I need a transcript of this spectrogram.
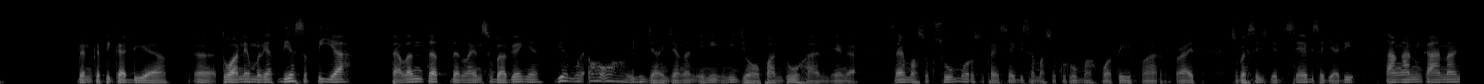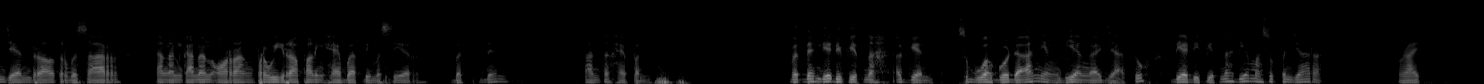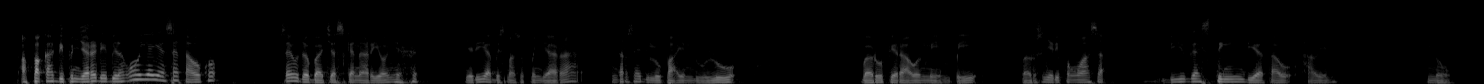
dan ketika dia uh, tuannya melihat dia setia, talented dan lain sebagainya, dia mulai oh, oh ini jangan-jangan ini ini jawaban Tuhan ya enggak. Saya masuk sumur supaya saya bisa masuk rumah Potifar, right? Supaya saya, jadi, saya bisa jadi tangan kanan jenderal terbesar tangan kanan orang perwira paling hebat di Mesir. But then tante happen. But then dia difitnah again. Sebuah godaan yang dia nggak jatuh, dia difitnah, dia masuk penjara. Right? Apakah di penjara dia bilang, oh iya ya saya tahu kok. Saya udah baca skenario-nya. Jadi habis masuk penjara, ntar saya dilupain dulu. Baru Firaun mimpi, baru saya jadi penguasa. Do you guys think dia tahu hal ini? No.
